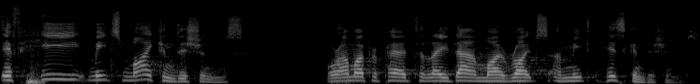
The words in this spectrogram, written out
if He meets my conditions or am I prepared to lay down my rights and meet his conditions?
